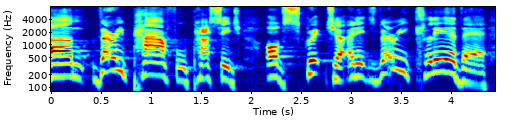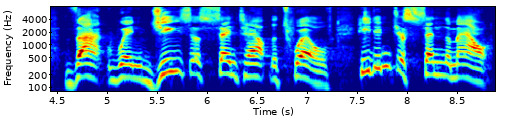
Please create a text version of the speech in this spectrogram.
Um, very powerful passage of scripture, and it's very clear there that when Jesus sent out the 12, he didn't just send them out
